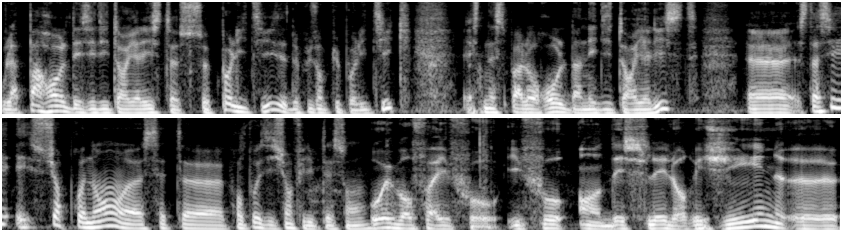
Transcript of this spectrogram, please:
où la parole des éditorialistes éditorialistes se politisent, et de plus en plus politiques. Et ce n'est pas le rôle d'un éditorialiste? Euh, c'est assez surprenant euh, cette euh, proposition, Philippe Tesson. Oui, bon, enfin, il faut, il faut en déceler l'origine, euh,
